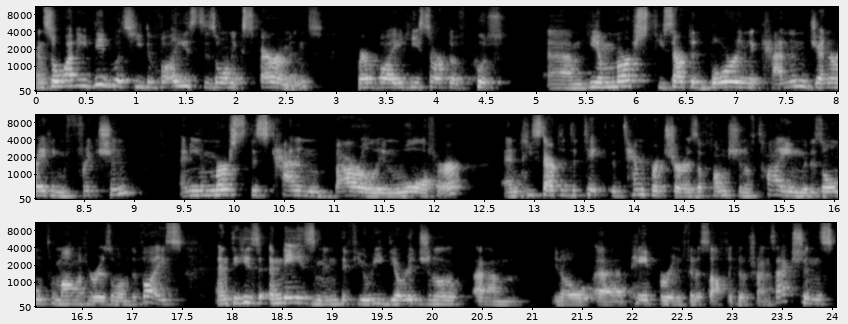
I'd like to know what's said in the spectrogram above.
And so what he did was he devised his own experiment whereby he sort of put, um, he immersed, he started boring a cannon, generating friction, and he immersed this cannon barrel in water. And he started to take the temperature as a function of time with his own thermometer, his own device. And to his amazement, if you read the original um, you know, uh, paper in Philosophical Transactions,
